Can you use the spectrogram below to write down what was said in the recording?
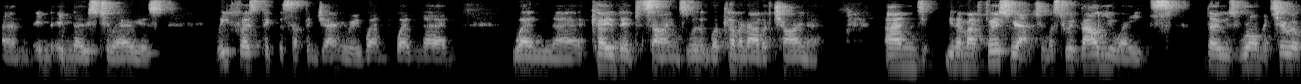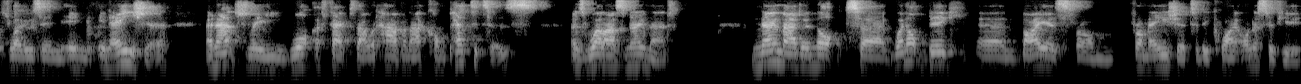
um, in, in those two areas. We first picked this up in January when, when, um, when uh, COVID signs were, were coming out of China. And, you know, my first reaction was to evaluate those raw material flows in, in, in Asia and actually what effect that would have on our competitors as well as Nomad. Nomad are not, uh, we're not big um, buyers from, from Asia, to be quite honest with you,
